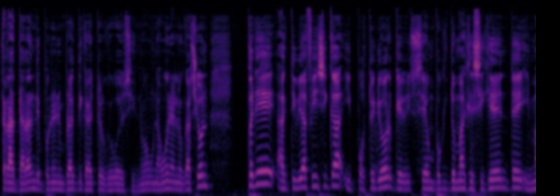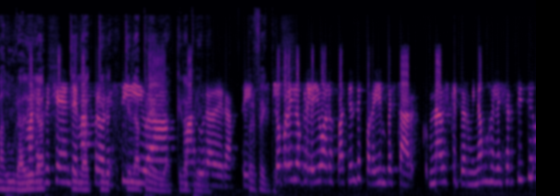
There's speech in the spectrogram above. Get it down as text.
tratarán de poner en práctica esto lo que vos decís, ¿no? Una buena elongación pre-actividad física y posterior que sea un poquito más exigente y más duradera. Más exigente, más progresiva, más duradera. Sí. Yo por ahí lo que le digo a los pacientes, por ahí empezar, una vez que terminamos el ejercicio,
